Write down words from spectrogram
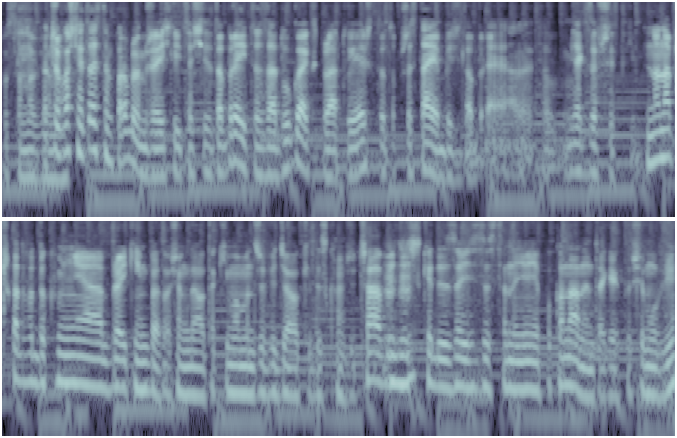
postanowiono... Znaczy właśnie to jest ten problem, że jeśli coś jest dobre i to za długo eksploatujesz, to to przestaje być dobre, ale to jak ze wszystkim. No na przykład według mnie Breaking Bad osiągnęło taki moment, że wiedziało kiedy skończyć. Trzeba -hmm. wiedzieć, kiedy zejść ze sceny niepokonanym, tak jak to się mówi.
